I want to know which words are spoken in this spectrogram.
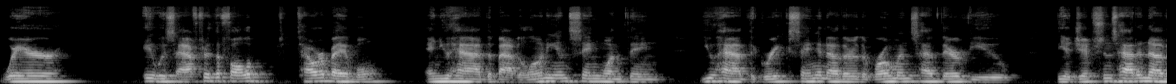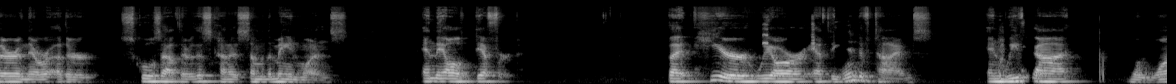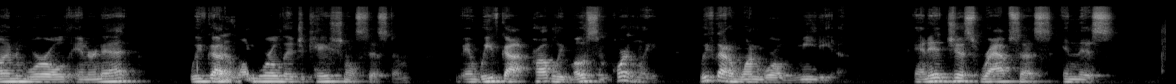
where it was after the fall of Tower of Babel, and you had the Babylonians saying one thing, you had the Greeks saying another, the Romans had their view, the Egyptians had another, and there were other schools out there. This kind of some of the main ones, and they all differed. But here we are at the end of times, and we've got the one world internet, we've got a one world educational system, and we've got probably most importantly, we've got a one world media. And it just wraps us in this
